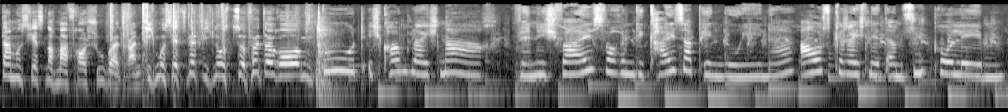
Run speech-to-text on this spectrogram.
da muss jetzt noch mal Frau Schubert dran. Ich muss jetzt wirklich los zur Fütterung. Gut, ich komme gleich nach. Wenn ich weiß, warum die Kaiserpinguine ausgerechnet am Südpol leben,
